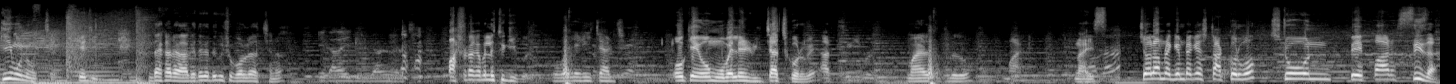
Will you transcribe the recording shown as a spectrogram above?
কি মনে হচ্ছে? কেজি দেখা যাক আগে থেকে তো কিছু বলা যাচ্ছে না। এই দাদাই আমি বলছি। পাঁচশো টাকা পেলে তুই কি করবি? মোবাইলে রিচার্জ ওকে ও মোবাইলে রিচার্জ করবে। আর তুই কি করবি? মায়ের হাতে তুলে দেবো। নাইস চলো আমরা গেমটাকে স্টার্ট করব। স্টোন পেপার সিজার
